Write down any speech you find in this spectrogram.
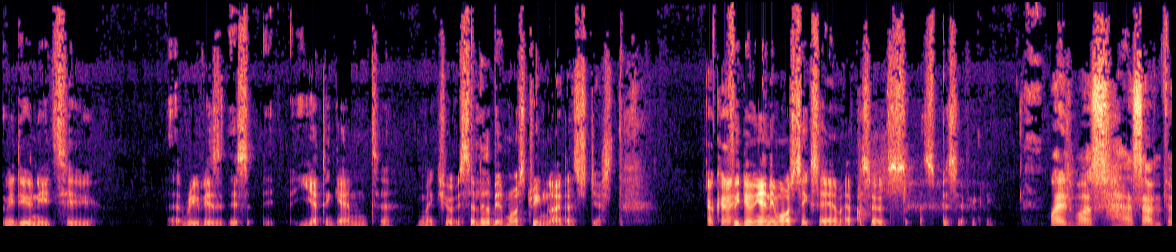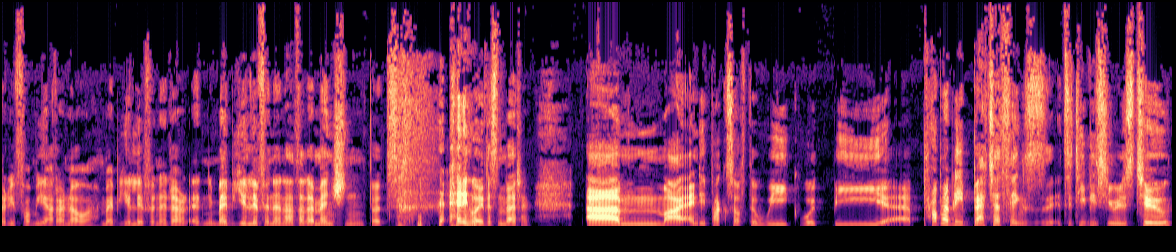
we do need to uh, revisit this yet again to make sure it's a little bit more streamlined. That's just Okay. if we're doing any more six a.m. episodes specifically. Well, it was uh, seven thirty for me. I don't know. Maybe you live in a maybe you live in another dimension. But anyway, it doesn't matter. Um, my anti-pucks of the week would be uh, probably Better Things. It's a TV series too,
